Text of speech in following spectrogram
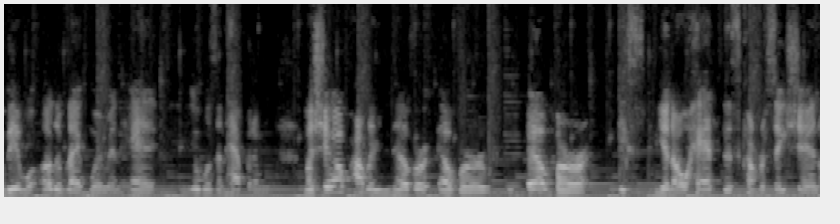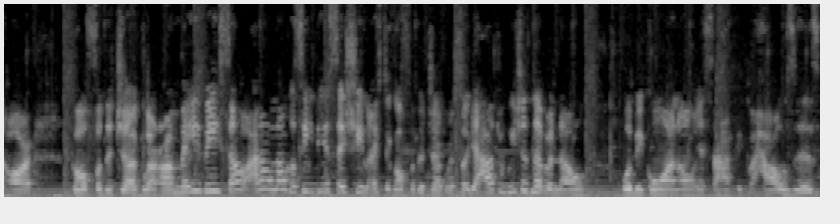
been with other black women, and it wasn't happening. Michelle probably never, ever, ever, you know, had this conversation or go for the juggler, or maybe so. I don't know because he did say she likes to go for the juggler. So y'all, we just never know what be going on inside people's houses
